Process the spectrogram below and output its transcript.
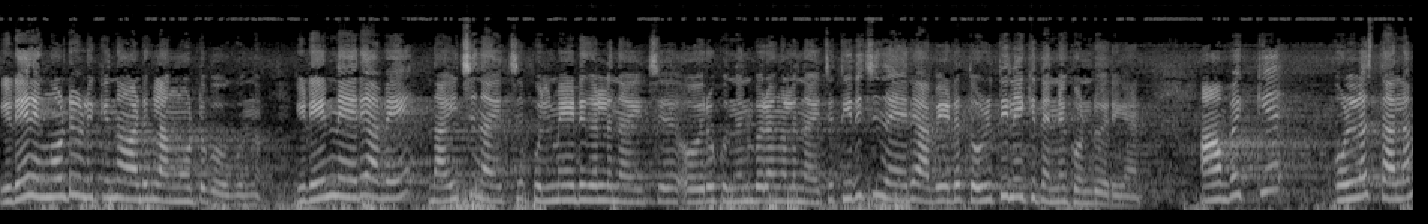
ഇടയൻ എങ്ങോട്ട് വിളിക്കുന്ന ആടുകൾ അങ്ങോട്ട് പോകുന്നു. ഇടയൻ നേരെ അവയെ നയിച്ച് നയിച്ച് പുൽമേടുകളിൽ നയിച്ച് ഓരോ കുന്നൻപുറങ്ങളിൽ നയിച്ച് തിരിച്ച് നേരെ അവയുടെ തൊഴുത്തിലേക്ക് തന്നെ കൊണ്ടുവരികയാണ്. അവയ്ക്ക് ഉള്ള സ്ഥലം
